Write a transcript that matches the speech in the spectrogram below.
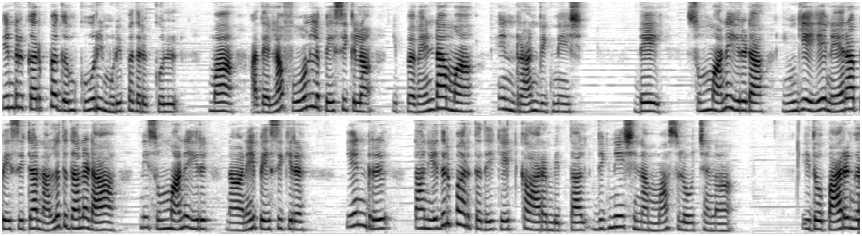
என்று கற்பகம் கூறி முடிப்பதற்குள் மா அதெல்லாம் ஃபோனில் பேசிக்கலாம். இப்போ வேண்டாமா என்றான் விக்னேஷ். டேய் சும்மானு இருடா. இங்கேயே நேராக பேசிட்டா நல்லது தானடா நீ சும்மானு இரு நானே பேசிக்கிறேன் என்று தான் எதிர்பார்த்ததை கேட்க ஆரம்பித்தாள் விக்னேஷின் அம்மா சுலோச்சனா. இதோ பாருங்க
